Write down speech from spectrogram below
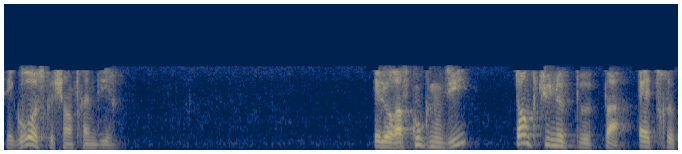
C'est gros ce que je suis en train de dire. Et le Rav Kook nous dit, tant que tu ne peux pas être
